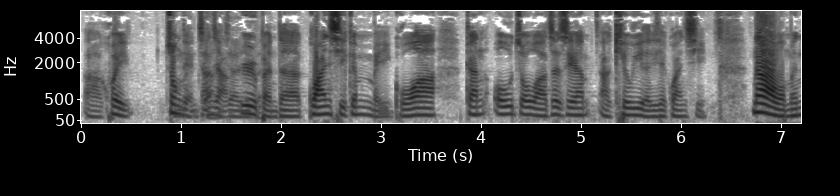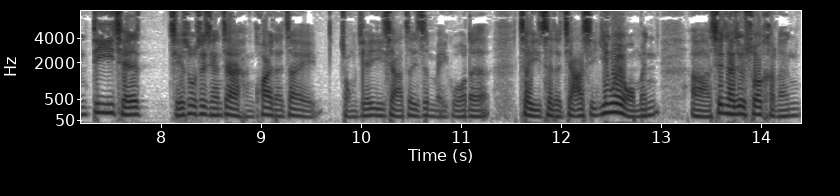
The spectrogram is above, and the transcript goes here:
啊、会重点讲讲日日本的关系跟美国啊、跟欧洲啊这些啊 QE 的一些关系。那我们第一节结束之前，再很快的再总结一下这一次美国的这一次的加息，因为我们啊、现在就说可能。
